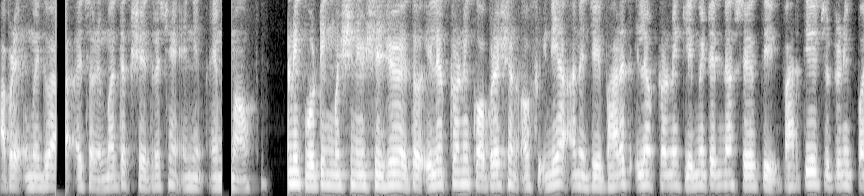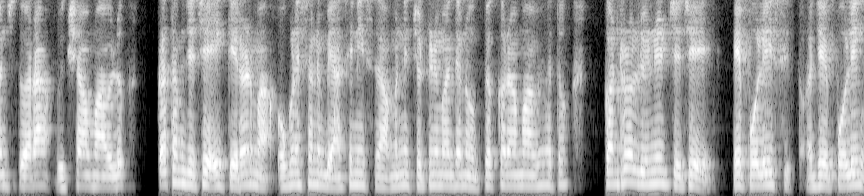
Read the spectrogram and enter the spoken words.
આપણે ઉમેદવાર સોરી મતક્ષેત્ર છે, એની, એમાં ઇલેક્ટ્રોનિક વોટિંગ મશીન વિશે જોઈએ તો ઇલેક્ટ્રોનિક કોર્પોરેશન ઓફ ઇન્ડિયા અને જે ભારત ઇલેક્ટ્રોનિક લિમિટેડના સહયોગથી ભારતીય ચૂંટણી પંચ દ્વારા વિકસાવવામાં આવેલું પ્રથમ જે છે એ કેરળમાં ઓગણીસો ને બ્યાસીની સામાન્ય ચૂંટણીમાં તેનો ઉપયોગ કરવામાં આવ્યો હતો. કંટ્રોલ યુનિટ જે છે એ પોલીસ, જે પોલિંગ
